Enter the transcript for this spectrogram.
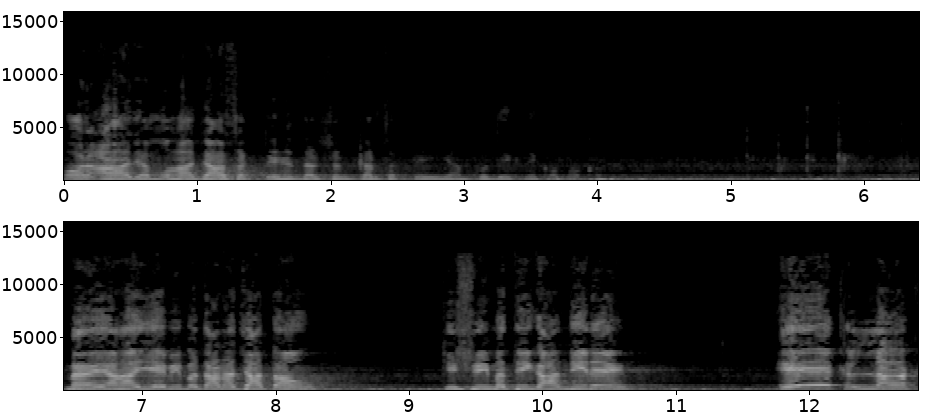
और आज हम वहाँ जा सकते हैं, दर्शन कर सकते हैं, ये हमको देखने का मौका मैं यहाँ ये भी बताना चाहता हूँ कि श्रीमती गांधी ने एक लाख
